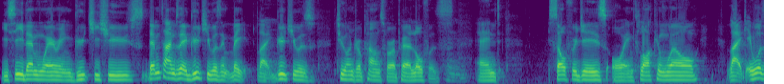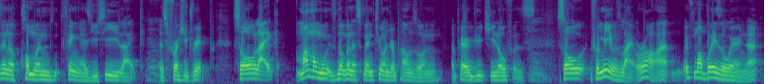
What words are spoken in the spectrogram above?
You see them wearing Gucci shoes. Them times there, Gucci wasn't bait. Like Gucci was 200 pounds for a pair of loafers. Hmm. And Selfridges or in Clerkenwell. Like it wasn't a common thing as you see like hmm. as fresh drip. So like my mum was not gonna spend two hundred pounds on a pair of Gucci loafers. Hmm. So for me it was like, raw, if my boys are wearing that,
